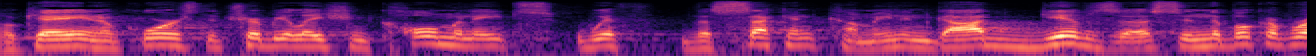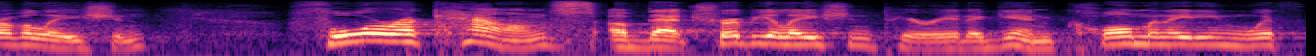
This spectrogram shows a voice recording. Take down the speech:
Okay, and of course, the tribulation culminates with the second coming, and God gives us in the book of Revelation four accounts of that tribulation period, again, culminating with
